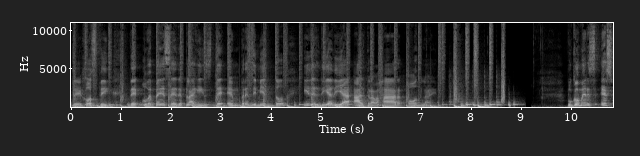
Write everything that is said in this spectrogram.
de hosting, de VPS, de plugins, de emprendimiento y del día a día al trabajar online. WooCommerce es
